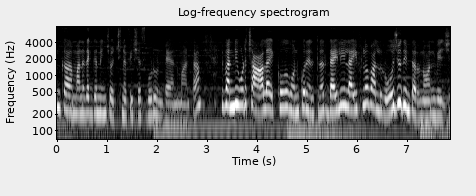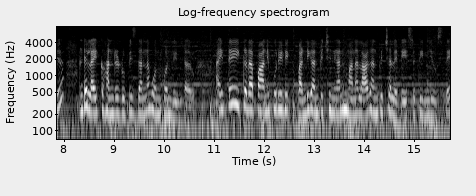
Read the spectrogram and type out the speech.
ఇంకా మన దగ్గర నుంచి వచ్చిన ఫిషెస్ కూడా ఉంటాయి అన్నమాట. ఇవన్నీ కూడా చాలా ఎక్కువగా కొనుక్కొని వెళ్తున్నారు. డైలీ లైఫ్లో వాళ్ళు రోజు తింటారు నాన్ వెజ్. అంటే లైక్ హండ్రెడ్ రూపీస్ దన్నా కొనుక్కొని తింటారు. అయితే ఇక్కడ పానీపూరి బండి కనిపించింది కానీ మనలాగా అనిపించలే టేస్ట్ తిని చూస్తే.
